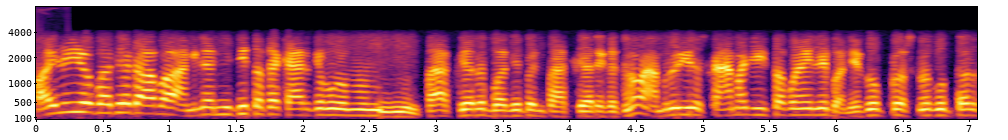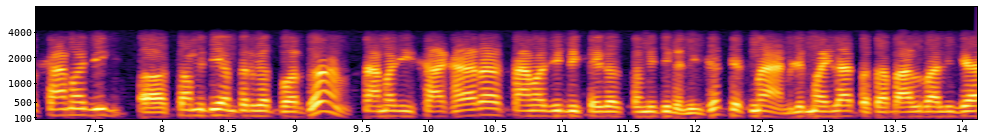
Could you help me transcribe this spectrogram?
अहिले यो बजेट अब हामीले नीति तथा कार्यक्रम पास गरेर बजेट पनि पास गरेका छौँ। हाम्रो यो सामाजिक तपाईँले भनेको प्रश्नको उत्तर सामाजिक समिति अन्तर्गत पर्छ। सामाजिक शाखा र सामाजिक विषयगत समिति भनिन्छ। त्यसमा हामीले महिला तथा बालबालिका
